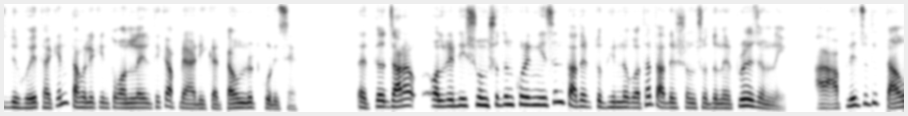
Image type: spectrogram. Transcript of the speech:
যদি হয়ে থাকেন, তাহলে কিন্তু অনলাইন থেকে আপনি আইডি কার্ড ডাউনলোড করেছেন। তো যারা অলরেডি সংশোধন করে নিয়েছেন, তাদের তো ভিন্ন কথা, তাদের সংশোধনের প্রয়োজন নেই। আর আপনি যদি তাও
